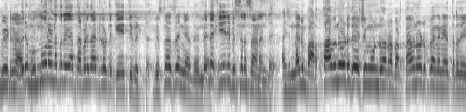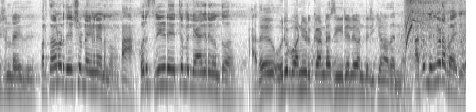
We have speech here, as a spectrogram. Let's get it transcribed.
വീട്ടിനകത്ത്? ഒരു മുന്നൂറെണ്ണത്തിന് ഞാൻ തമിഴ്നാട്ടിലോട്ട് കയറ്റി വിട്ട്. ബിസിനസ് തന്നെ അതല്ലേ? പിന്നെ കീരി ബിസിനസ് ആണ് എന്റെ പക്ഷെ എന്നാലും ഭർത്താവിനോട് ദേഷ്യം കൊണ്ട് പറഞ്ഞ ഭർത്താവിനോട് ഇപ്പൊ എങ്ങനെ എത്ര ദേഷ്യം ഉണ്ടായത്? ഭർത്താവിനോട് ദേഷ്യം ഉണ്ട് എങ്ങനെയാണെന്നോ? ആ. ഒരു സ്ത്രീയുടെ ഏറ്റവും വലിയ ആഗ്രഹം എന്തുവാ? അത് ഒരു പണി എടുക്കാണ്ട് സീരിയൽ കണ്ടിരിക്കണം അതന്നെ. അത് നിങ്ങളുടെ ഭാര്യ.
